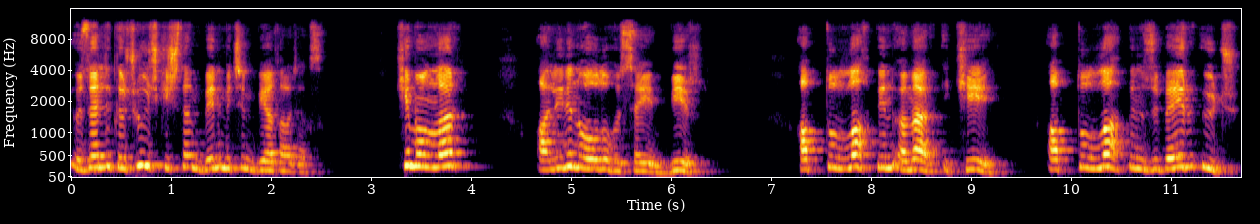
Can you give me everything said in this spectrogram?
özellikle şu üç kişiden benim için biat alacaksın. Kim onlar? Ali'nin oğlu Hüseyin 1. Abdullah bin Ömer 2. Abdullah bin Zübeyir 3.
